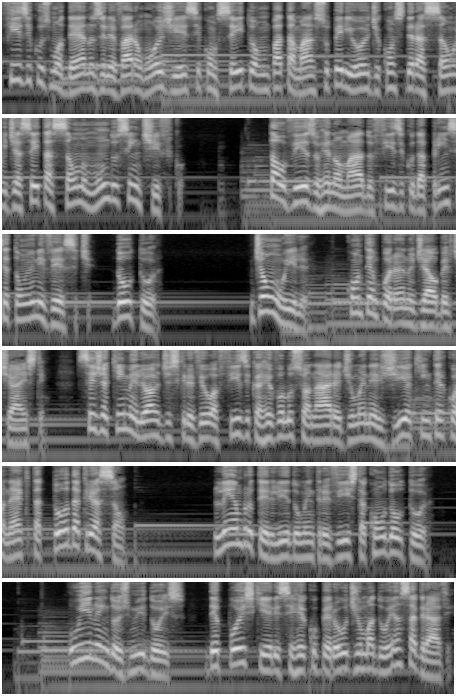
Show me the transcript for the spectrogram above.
físicos modernos elevaram hoje esse conceito a um patamar superior de consideração e de aceitação no mundo científico. Talvez o renomado físico da Princeton University, Dr. John Wheeler, contemporâneo de Albert Einstein, seja quem melhor descreveu a física revolucionária de uma energia que interconecta toda a criação. Lembro ter lido uma entrevista com o Dr. Wheeler em 2002, depois que ele se recuperou de uma doença grave.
